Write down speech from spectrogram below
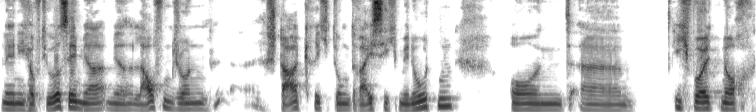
wenn ich auf die Uhr sehe, wir, wir laufen schon stark Richtung 30 Minuten und äh, ich wollte noch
